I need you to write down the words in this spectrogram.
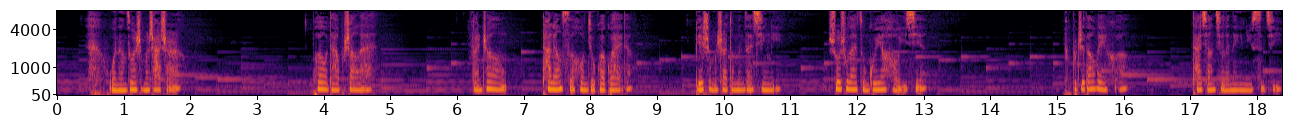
我能做什么傻事儿啊？朋友答不上来。反正他俩死后你就怪怪的，别什么事儿都闷在心里，说出来总归要好一些。不知道为何。他想起了那个女司机，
